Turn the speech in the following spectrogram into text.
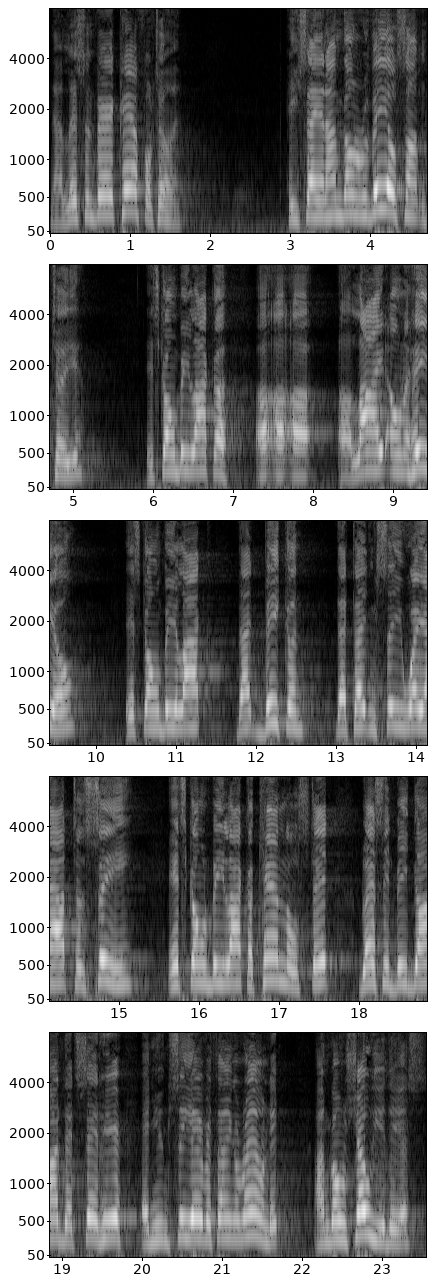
Now listen very careful to him. He's saying, I'm going to reveal something to you. It's going to be like a, a, a, a, light on a hill. It's going to be like that beacon that they can see way out to sea. It's going to be like a candlestick. Blessed be God that sit here and you can see everything around it. I'm going to show you this.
